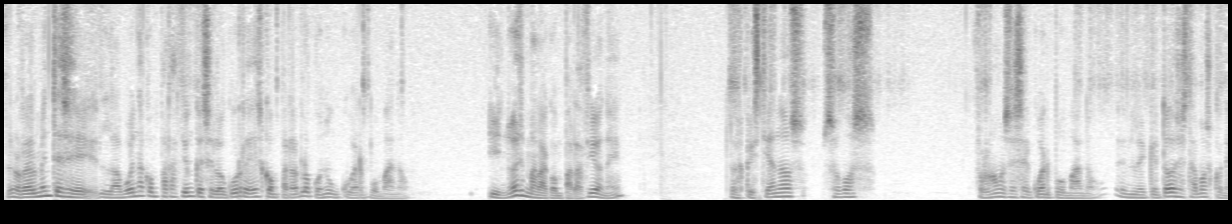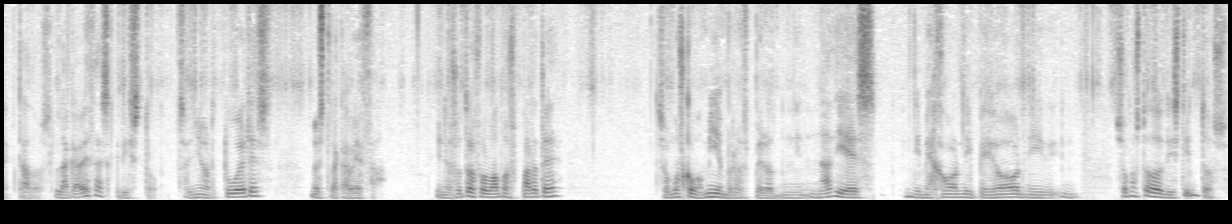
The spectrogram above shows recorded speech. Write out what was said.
pero realmente la buena comparación que se le ocurre es compararlo con un cuerpo humano. Y no es mala comparación, ¿eh? Los cristianos somos formamos ese cuerpo humano en el que todos estamos conectados. La cabeza es Cristo. Señor, tú eres nuestra cabeza. Y nosotros formamos parte, somos como miembros, pero nadie es ni mejor ni peor, ni somos todos distintos.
